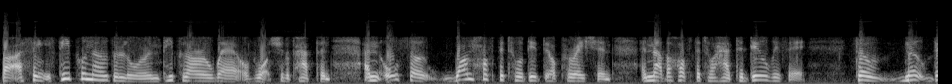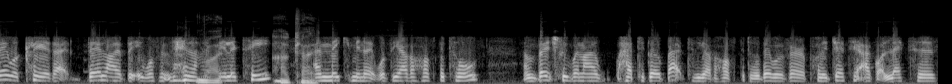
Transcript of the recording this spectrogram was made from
but I think if people know the law and people are aware of what should have happened, and also one hospital did the operation, another hospital had to deal with it. So no, they were clear that their liability it wasn't their liability, Okay. and making me know it was the other hospitals. And eventually, when I had to go back to the other hospital, they were very apologetic. I got letters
